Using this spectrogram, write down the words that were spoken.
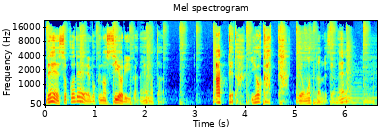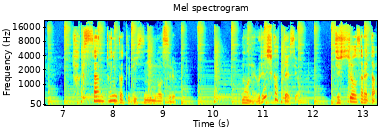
でそこで僕のセオリーがねまた合ってた。よかった。って思ったんですよね。たくさんとにかくリスニングをする。もうね嬉しかったですよ。実証された。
